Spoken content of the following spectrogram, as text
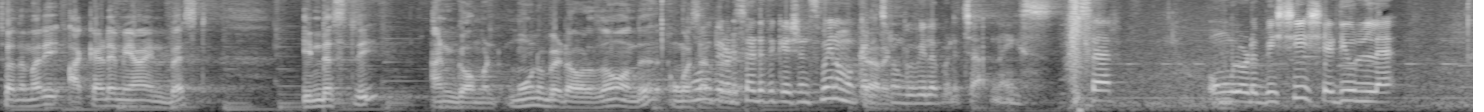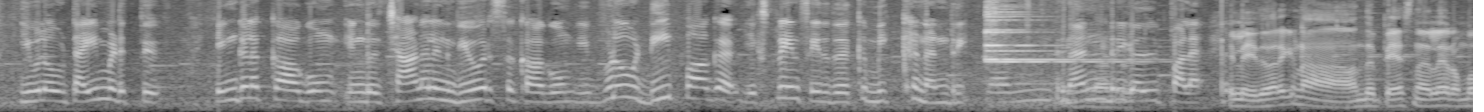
ஸோ அந்த மாதிரி academia in best industry and government மூணு பேரோடதும் வந்து உங்கள் சர்டிஃபிகேஷன்ஸுமே நமக்கு கிடைச்சிடும் குவியில படிச்சா. நைஸ் சார் உங்களோட பிஸி ஷெட்யூல்ல இவ்வளவு டைம் எடுத்து எங்களுக்காகவும் எங்கள் சேனலின் வியூவர்ஸுக்காகவும் இவ்வளவு டீப்பாக எக்ஸ்பிளைன் செய்ததற்கு மிக்க நன்றி. நன்றிகள் பல. இல்லை இது வரைக்கும் நான் வந்து பேசினதுல ரொம்ப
